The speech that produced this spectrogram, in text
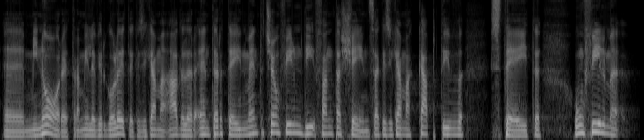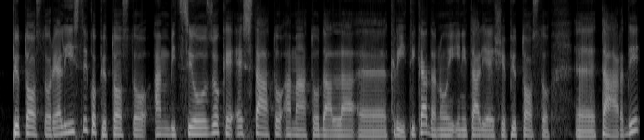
eh, minore, tra mille virgolette, che si chiama Adler Entertainment, c'è un film di fantascienza che si chiama Captive State, un film piuttosto realistico, piuttosto ambizioso, che è stato amato dalla eh, critica, da noi in Italia esce piuttosto eh, tardi,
